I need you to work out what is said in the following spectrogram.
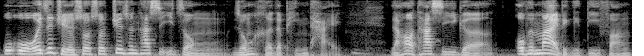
我我我一直觉得说说眷村它是一种融合的平台，然后它是一个 open mind 的一个地方，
